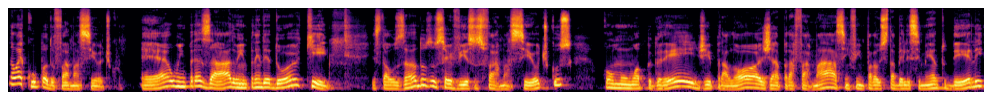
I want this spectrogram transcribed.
Não é culpa do farmacêutico é o empresário, o empreendedor que está usando os serviços farmacêuticos como um upgrade para a loja, para a farmácia, enfim, para o estabelecimento dele,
